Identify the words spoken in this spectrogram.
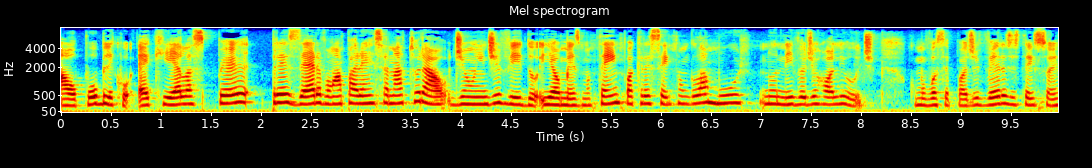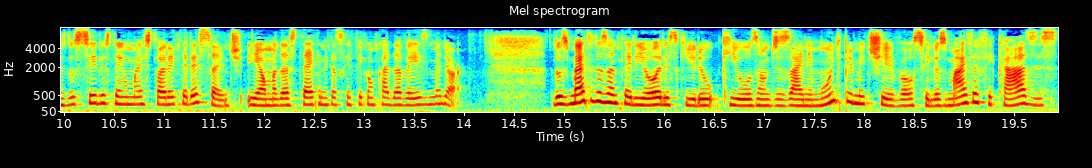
ao público é que elas preservam a aparência natural de um indivíduo e, ao mesmo tempo, acrescentam glamour no nível de Hollywood. Como você pode ver, as extensões dos cílios têm uma história interessante e é uma das técnicas que ficam cada vez melhor. Dos métodos anteriores que, que usam design muito primitivo aos cílios mais eficazes,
